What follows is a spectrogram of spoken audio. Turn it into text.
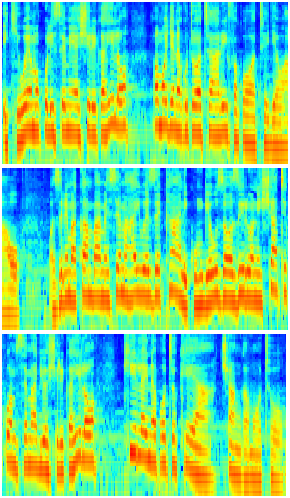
ikiwemo kulisemea shirika hilo pamoja na kutoa taarifa kwa wateja wao. Waziri Makamba amesema haiwezekani kumgeuza waziri wa nishati kuwa msemaji wa shirika hilo kila inapotokea changamoto.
